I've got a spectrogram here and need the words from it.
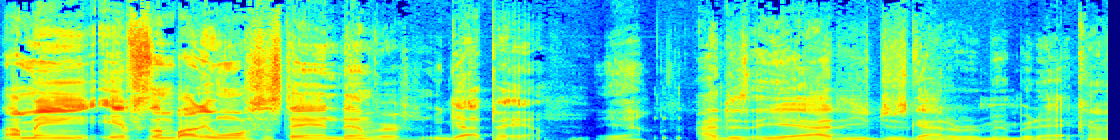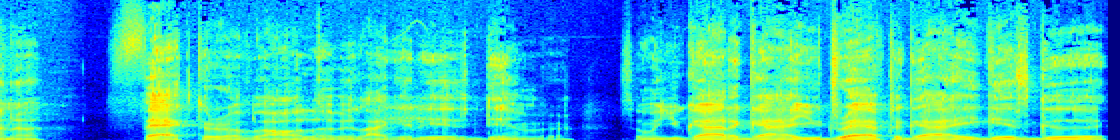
I mean, if somebody wants to stay in Denver, you got to pay him. Yeah. I just yeah, I, you just got to remember that kind of factor of all of it. Like it is Denver. So when you got a guy, you draft a guy, he gets good.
